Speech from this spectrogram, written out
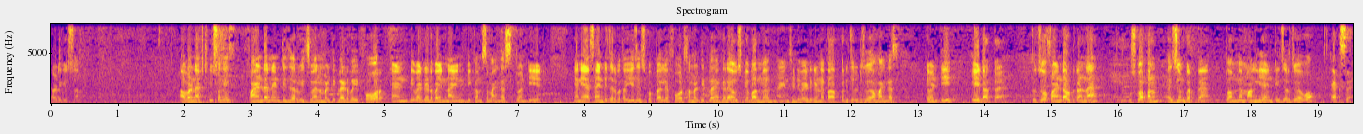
Third question our next question is, find an integer which when multiplied by 4 and divided by 9 becomes minus 28 यानी ऐसा इंटीजर बताइए जिसको पहले 4 से मल्टीप्लाई करें, उसके बाद में 9 से डिवाइड करने पर आपका रिज़ल्ट जो है माइनस 28 आता है। तो जो फाइंड आउट करना है, उसको अपन एज्यूम करते हैं। तो हमने मान लिया इंटीजर जो है वो x है।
